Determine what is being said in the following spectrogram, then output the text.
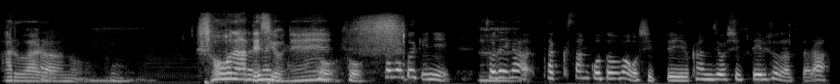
あるある。あの、うんうんそうなんですよね。そうそうその時にうんそれ、がたくさん言葉を知っている漢字を知っている人だったら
